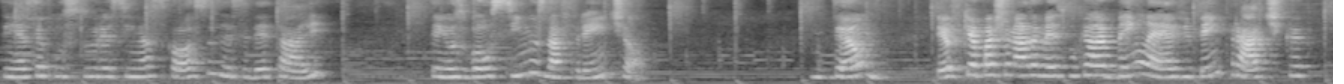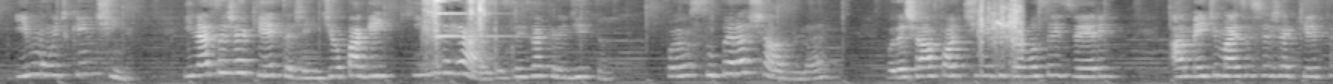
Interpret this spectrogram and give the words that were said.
Tem essa costura assim nas costas, esse detalhe. Tem os bolsinhos na frente, ó. Então, eu fiquei apaixonada mesmo porque ela é bem leve, bem prática e muito quentinha. E nessa jaqueta, gente, eu paguei 15 reais, vocês acreditam? Foi um super achado, né? Vou deixar uma fotinha aqui pra vocês verem. Amei demais essa jaqueta.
